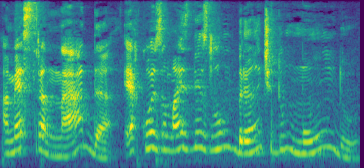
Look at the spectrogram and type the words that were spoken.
a mestra nada é a coisa mais deslumbrante do mundo.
